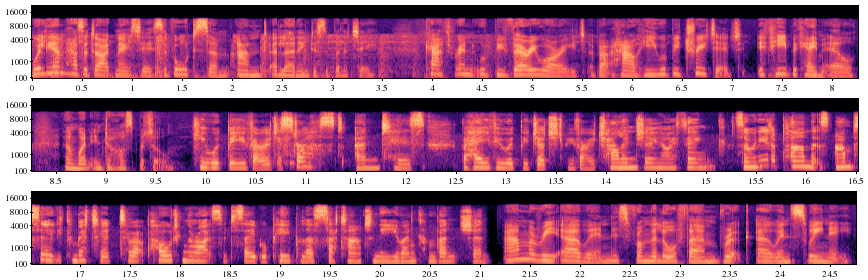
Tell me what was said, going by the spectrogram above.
William has a diagnosis of autism and a learning disability. Catherine would be very worried about how he would be treated if he became ill and went into hospital. He would be very distressed and his behaviour would be judged to be very challenging, I think. So we need a plan that's absolutely committed to upholding the rights of disabled people as set out in the UN Convention. Anne Marie Irwin is from the law firm Rook Irwin Sweeney.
